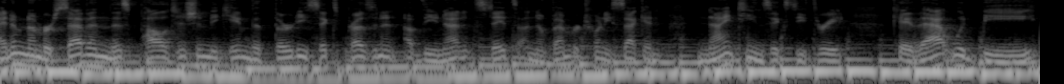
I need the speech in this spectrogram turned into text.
Item number seven this politician became the 36th president of the United States on November 22nd, 1963. Okay, that would be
